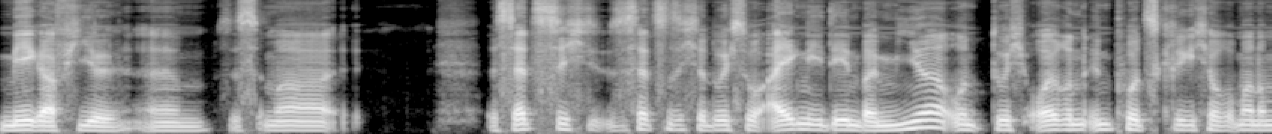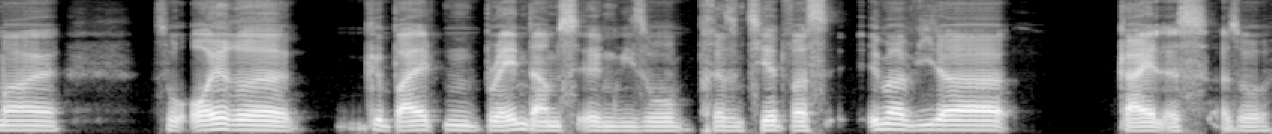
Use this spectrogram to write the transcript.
mega viel. Ähm, es ist immer es setzt sich, es setzen sich dadurch so eigene Ideen bei mir und durch euren Inputs kriege ich auch immer noch mal so eure geballten Braindumps irgendwie so präsentiert, was immer wieder geil ist. Also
